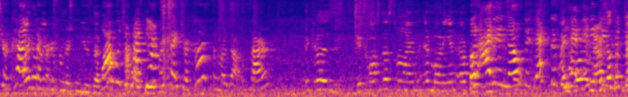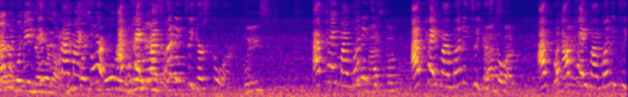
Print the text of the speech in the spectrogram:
your I don't give you permission to use that. Why phone. would you I not don't care. conversate your customer though, sir? Because it cost us time and money and effort. But I didn't know that that doesn't I have know it anything doesn't to matter do what with you me. know This is not. not my store. I paid my that. money to your store. Please, I paid my money to. I paid my money to your store. I put. I paid my money to.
